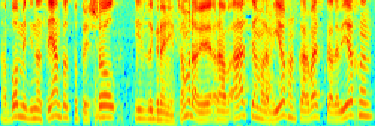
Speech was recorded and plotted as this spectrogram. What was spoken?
а Бо Медина Саян, тот, кто пришел из-за границы. Он Рав Аси, он Рав Йохан, сказал Рав сказал Рав Йохан.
